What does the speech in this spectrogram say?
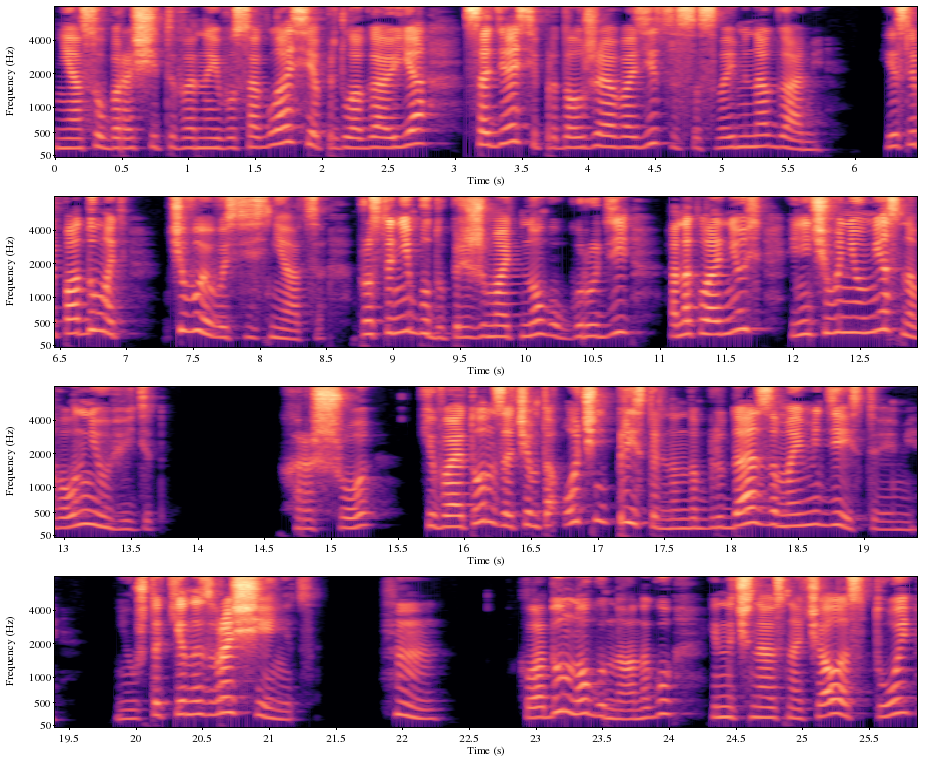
Не особо рассчитывая на его согласие, предлагаю я, садясь и продолжая возиться со своими ногами. Если подумать, чего его стесняться? Просто не буду прижимать ногу к груди, а наклонюсь, и ничего неуместного он не увидит. Хорошо, кивает он, зачем-то очень пристально наблюдая за моими действиями. Неужто Кен извращенец? Хм. Кладу ногу на ногу и начинаю сначала с той,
